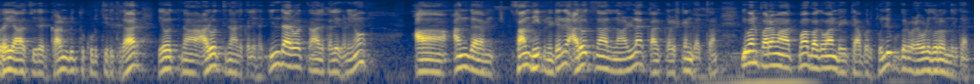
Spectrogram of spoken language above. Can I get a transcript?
உரையாசிரியர் காண்பித்து கொடுத்திருக்கிறார். இருபத்தி நா அறுபத்தி நாலு கலைகள். இந்த அறுபத்தி நாலு கலைகளையும் அந்த சாந்தீபனிட்டு அறுபத்தி நாலு நாளில் க கிருஷ்ணன் கத்தான் இவன் பரமாத்மா பகவான் ரைட் அவர் சொல்லிக் கொடுக்குற எவ்வளோ தூரம் வந்திருக்கார்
